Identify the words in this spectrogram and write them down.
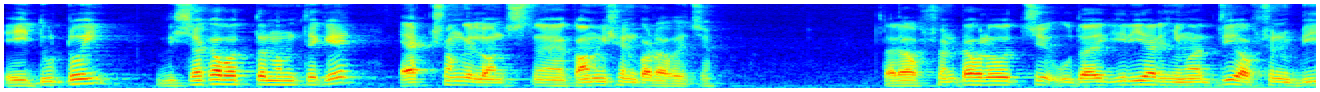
এই দুটোই বিশাখাপত্তনম থেকে একসঙ্গে লঞ্চ কমিশন করা হয়েছে। তার অপশনটা হলো হচ্ছে উদয়গিরি আর Himadri. Option B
